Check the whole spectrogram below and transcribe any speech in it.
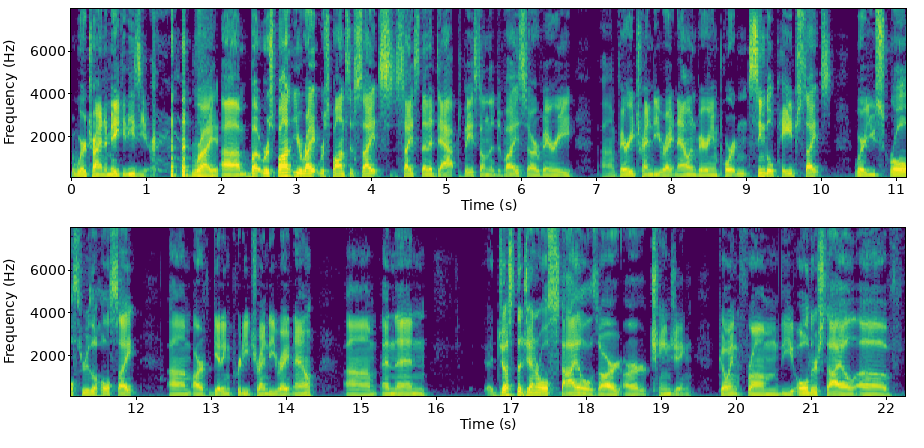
we're trying to make it easier. right. Um, but respond, you're right. Responsive sites, sites that adapt based on the device, are very, uh, very trendy right now and very important. Single page sites where you scroll through the whole site um, are getting pretty trendy right now. Um, and then just the general styles are are changing, going from the older style of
